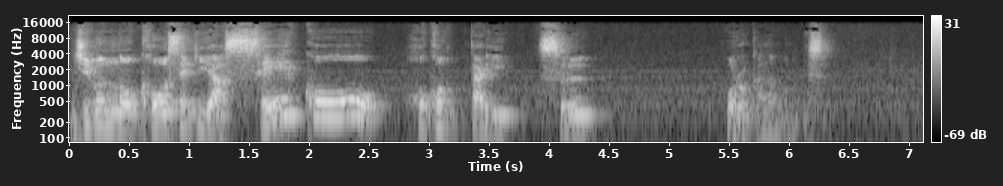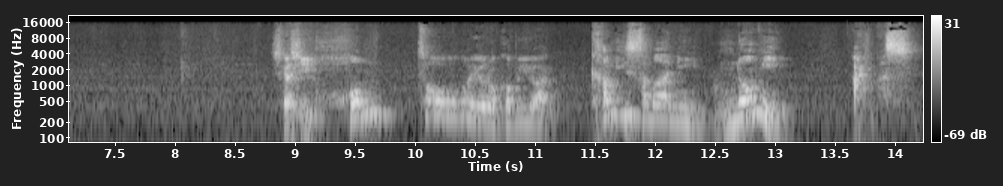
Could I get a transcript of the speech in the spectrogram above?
自分の功績や成功を誇ったりする愚かなものです。しかし本当の喜びは神様にのみあります。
